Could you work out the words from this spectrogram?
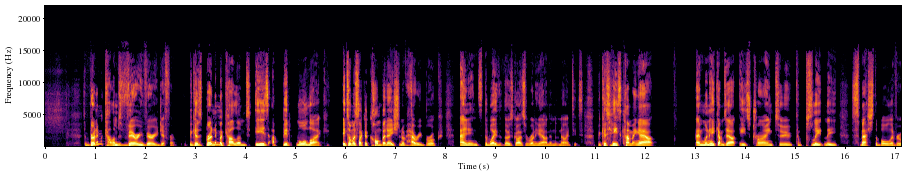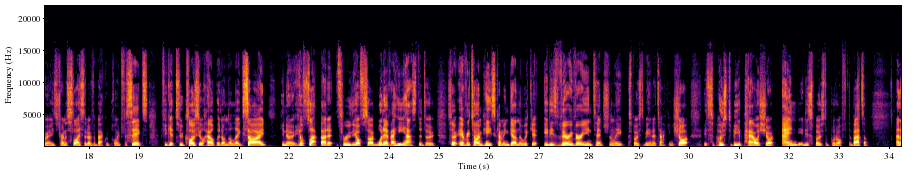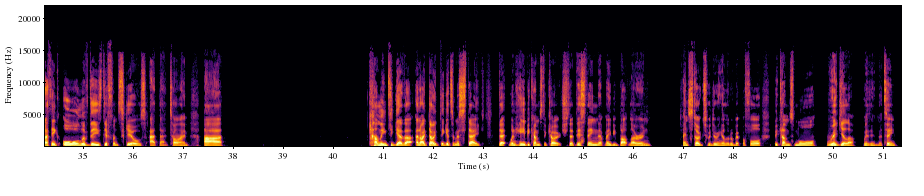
So Brendon McCullum's very, very different because Brendon McCullum's is a bit more like it's almost like a combination of Harry Brook and the way that those guys are running out in the 90s because he's coming out and when he comes out, he's trying to completely smash the ball everywhere. He's trying to slice it over backward point for six. If you get too close, he'll help it on the leg side. You know, he'll flat bat it through the offside, whatever he has to do. So every time he's coming down the wicket, it is very, very intentionally supposed to be an attacking shot. It's supposed to be a power shot and it is supposed to put off the batter. And I think all of these different skills at that time are coming together. And I don't think it's a mistake that when he becomes the coach, that this thing that maybe Buttler and and Stokes were doing a little bit before becomes more regular within the team.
